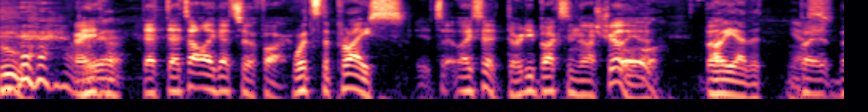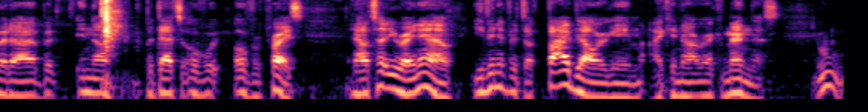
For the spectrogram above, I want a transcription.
Ooh, right? Really? That that's all I got so far. What's the price? It's like I said, thirty bucks in Australia. Oh. But, oh yeah, the, yes. But but uh, but in Aus- but that's over overpriced. And I'll tell you right now, even if it's a five dollar game, I cannot recommend this. Ooh,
